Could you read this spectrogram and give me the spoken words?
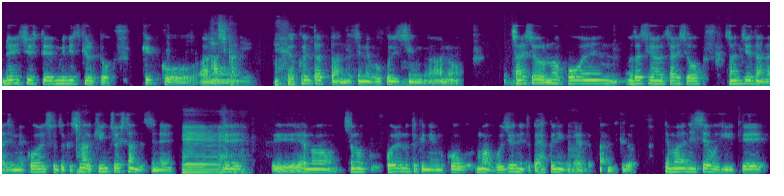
練習して身につけると結構あの確かに。役に立ったんですね、僕自身が。あの最初の講演、私が最初30代の初め講演するとき、すごい緊張したんですね。ええーあのその講演の時に向こう、まあ、50人とか100人ぐらいだったんですけど、手前に線を引いて、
